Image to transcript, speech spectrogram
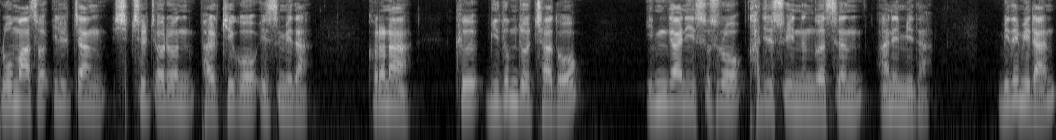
로마서 1장 17절은 밝히고 있습니다. 그러나 그 믿음조차도 인간이 스스로 가질 수 있는 것은 아닙니다. 믿음이란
